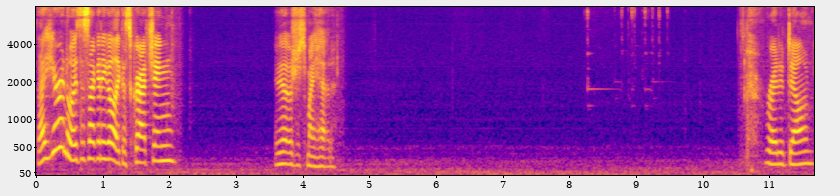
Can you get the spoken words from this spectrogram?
Did I hear a noise a second ago, like a scratching? Maybe that was just my head. Write it down.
